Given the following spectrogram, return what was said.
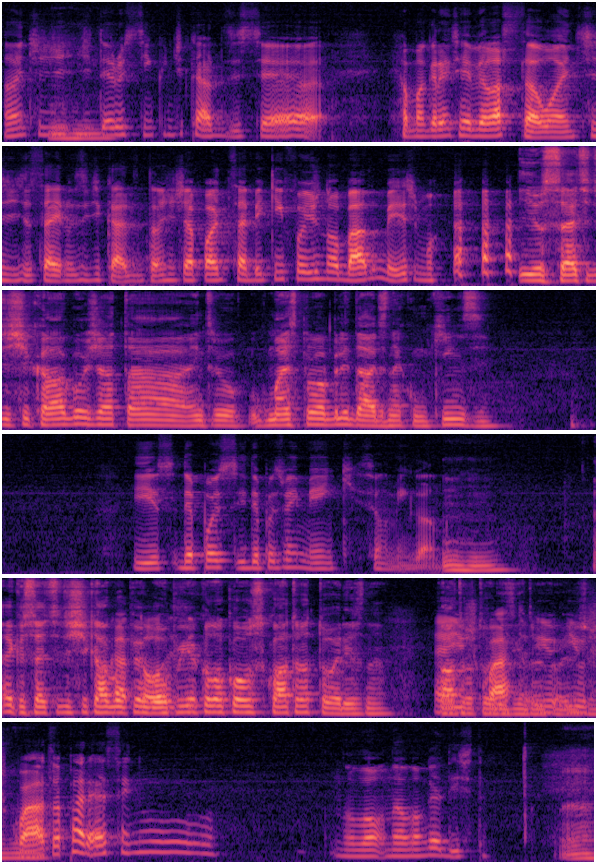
antes de, Uhum. de ter os cinco indicados. Isso é, é uma grande revelação antes de saírem os indicados. Então a gente já pode saber quem foi esnobado mesmo. E o 7 de Chicago já tá entre o o mais probabilidades, né? Com 15. Isso, depois, e depois vem Mank, se eu não me engano. Uhum. É que o 7 de Chicago 14. pegou porque colocou os quatro atores, né? É, e os atores quatro, e, e os né? quatro aparecem no, no na longa lista. É.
